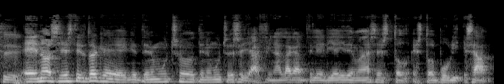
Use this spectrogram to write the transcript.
Sí. Eh, no, sí es cierto que, que tiene mucho tiene mucho eso. Y al final la cartelería y demás es todo, es todo publi- O sea,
